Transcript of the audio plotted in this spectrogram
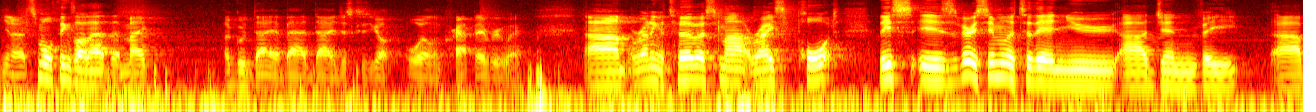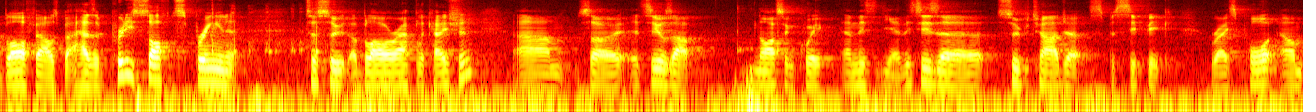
you know, small things like that that make a good day a bad day just because you got oil and crap everywhere. Um, we're running a Turbo Smart Race port. This is very similar to their new uh, Gen V uh, blower valves, but has a pretty soft spring in it to suit a blower application. Um, so it seals up nice and quick. And this, yeah, this is a supercharger specific Raceport. Um,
